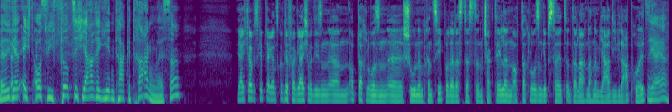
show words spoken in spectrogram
der sieht ja echt aus wie 40 Jahre jeden Tag getragen, weißt du? Ja, ich glaube, es gibt ja ganz gute Vergleiche mit diesen ähm, obdachlosen äh, Schuhen im Prinzip oder dass, dass du einen Chuck Taylor einen Obdachlosen gibst halt und danach nach einem Jahr die wieder abholst, Ja, ja.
